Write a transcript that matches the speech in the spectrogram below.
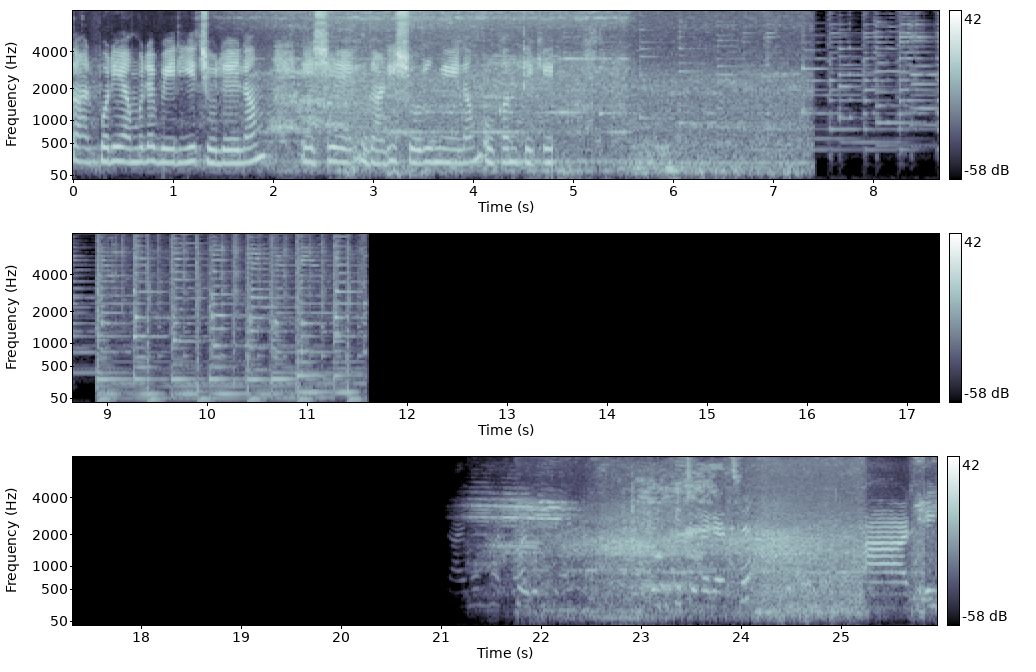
তারপরে আমরা বেরিয়ে চলে এলাম এসে গাড়ির শোরুমে এলাম ওখান থেকে ওদিকে চলে গেছে। আর এই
